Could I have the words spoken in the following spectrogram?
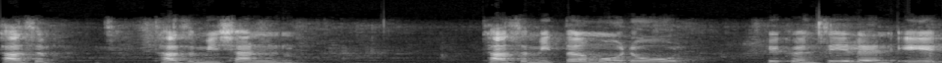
Transmission transmitter module frequency length is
